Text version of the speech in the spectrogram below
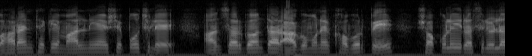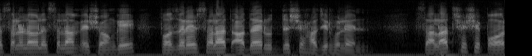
বাহরাইন থেকে মাল নিয়ে এসে পৌঁছলে আনসারগণ তার আগমনের খবর পেয়ে সকলেই রসুলুল্লাহ সাল্লাহ সাল্লাম এর সঙ্গে ফজরের সালাত আদায়ের উদ্দেশ্যে হাজির হলেন। সালাদ শেষে পর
